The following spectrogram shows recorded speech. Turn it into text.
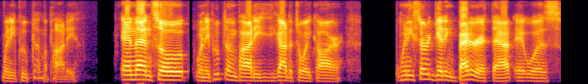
when he pooped on the potty, and then so when he pooped on the potty, he got a toy car. When he started getting better at that, it was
